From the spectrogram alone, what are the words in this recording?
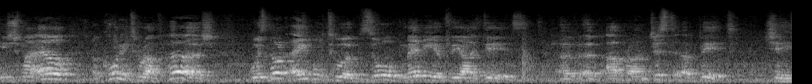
Yishmael, according to Rav Hirsch, was not able to absorb many of the ideas of, of Abraham, just a bit. And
